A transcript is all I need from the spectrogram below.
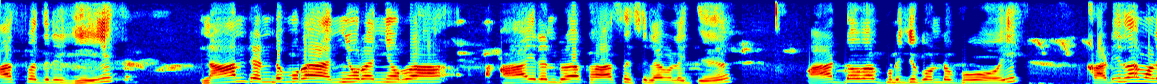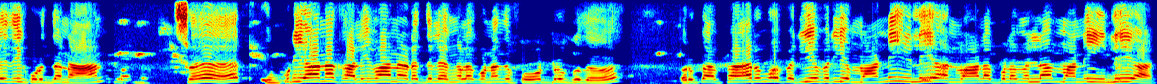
ஆஸ்பத்திரிக்கு நான் ரெண்டு முறை அஞ்சூறு அஞ்சூறுரூவா ஆயிரம் ரூபா காசு செலவழித்து ஆட்டோவை பிடிச்சு கொண்டு போய் கடிதம் எழுதி கொடுத்த நான் சார் இப்படியான கழிவான இடத்துல எங்களை கொண்டாந்து போட்டிருக்குது. ஒரு பாருங்க பெரிய பெரிய மணி இல்லையான் வாழைப்பழம் எல்லாம் மணி இல்லையான்.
